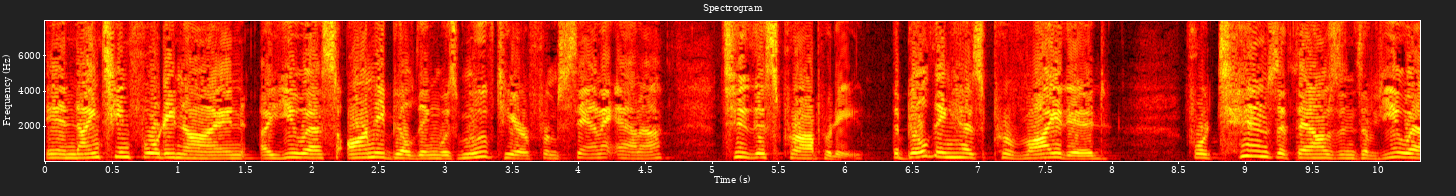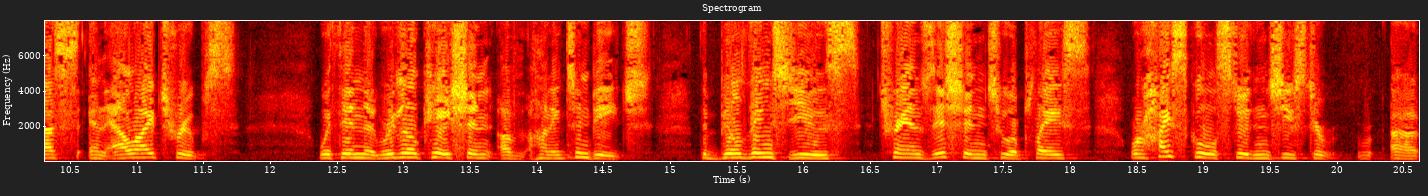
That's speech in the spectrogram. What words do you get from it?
In 1949, a U.S. Army building was moved here from Santa Ana to this property. The building has provided for tens of thousands of U.S. and Allied troops within the relocation of Huntington Beach. The building's use transitioned to a place where high school students used to uh,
